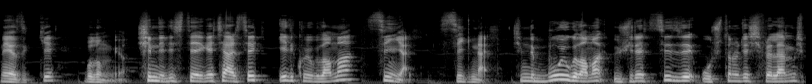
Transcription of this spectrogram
ne yazık ki bulunmuyor. Şimdi listeye geçersek ilk uygulama Signal. Signal. Şimdi bu uygulama ücretsiz ve uçtan uca şifrelenmiş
